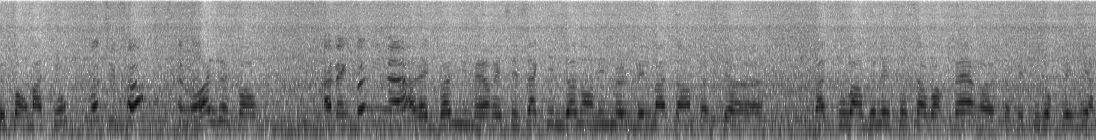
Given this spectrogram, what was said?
de formation. Toi, tu formes justement Moi, je forme avec bonne humeur. avec bonne humeur. Et c'est ça qui me donne envie de me lever le matin parce que bah, de pouvoir donner son savoir-faire, euh, ça fait toujours plaisir.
